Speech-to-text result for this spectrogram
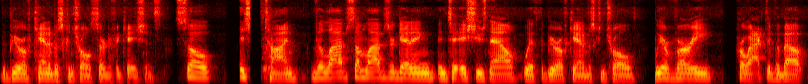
the Bureau of Cannabis Control certifications. So it's time. The labs some labs are getting into issues now with the Bureau of Cannabis Control we are very proactive about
